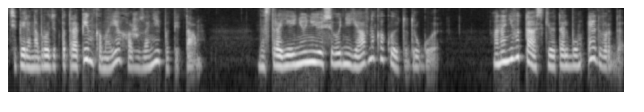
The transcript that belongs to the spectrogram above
Теперь она бродит по тропинкам, а я хожу за ней по пятам. Настроение у нее сегодня явно какое-то другое. Она не вытаскивает альбом Эдварда,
